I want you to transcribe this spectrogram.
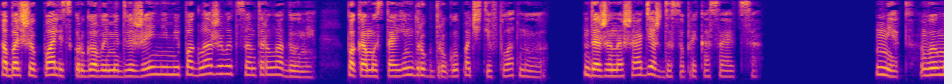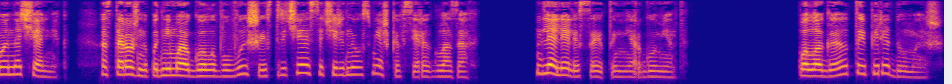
а большой палец круговыми движениями поглаживает центр ладони, пока мы стоим друг к другу почти вплотную. Даже наша одежда соприкасается. Нет, вы мой начальник. Осторожно поднимаю голову выше и встречаюсь с очередной усмешкой в серых глазах. Для Лелиса это не аргумент. Полагаю, ты передумаешь.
